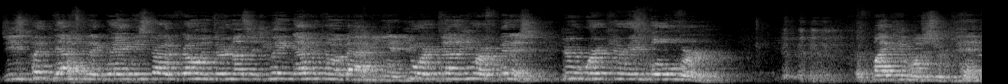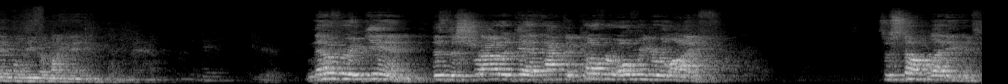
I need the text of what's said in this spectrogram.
Jesus put death in the grave. He started throwing dirt and said, You ain't never coming back again. You are done. You are finished. Your work here is over. If my people just repent and believe in my name. Never again does the shroud of death have to cover over your life. So stop letting it.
